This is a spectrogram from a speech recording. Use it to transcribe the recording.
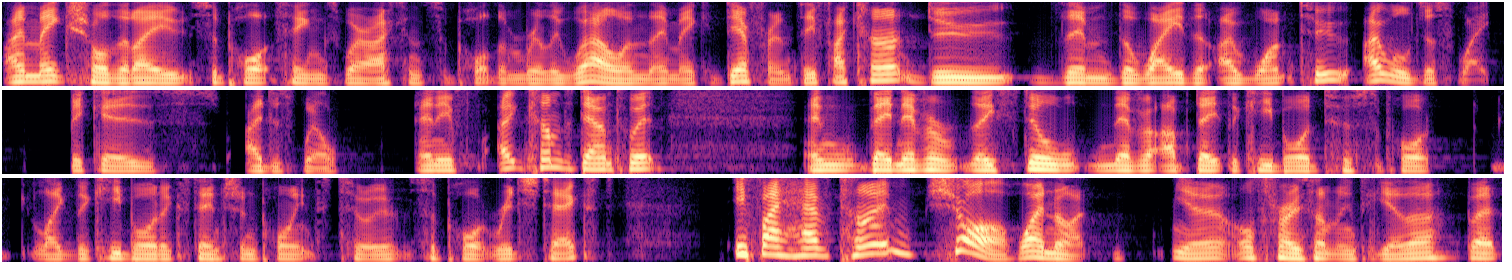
I make sure that I support things where I can support them really well and they make a difference. If I can't do them the way that I want to, I will just wait because I just will. And if it comes down to it and they never they still never update the keyboard to support like the keyboard extension points to support rich text, if I have time, sure, why not? you know, I'll throw something together. But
